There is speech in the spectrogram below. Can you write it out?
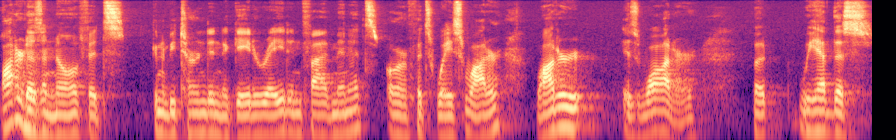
Water doesn't know if it's gonna be turned into Gatorade in five minutes or if it's wastewater. Water is water, but we have this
